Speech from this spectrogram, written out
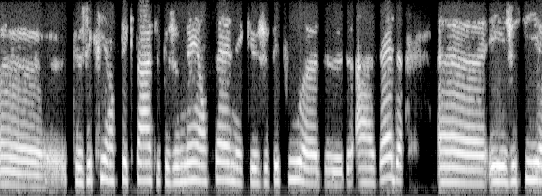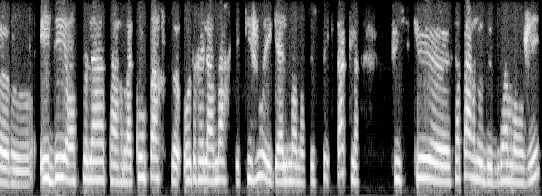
euh, que j'écris un spectacle, que je mets en scène et que je fais tout euh, de, de, A à Z. Euh, et je suis euh, aidée en cela par ma comparse Audrey Lamarque qui joue également dans ce spectacle puisque ça parle de bien manger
